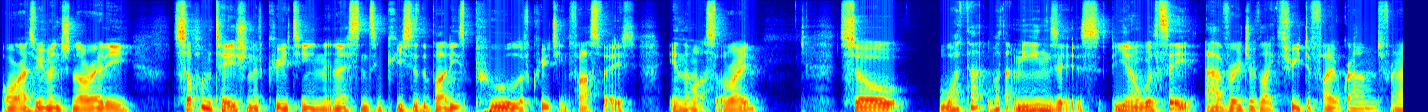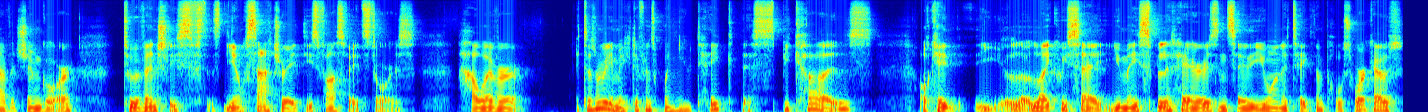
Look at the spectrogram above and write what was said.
or as we mentioned already, supplementation of creatine in essence increases the body's pool of creatine phosphate in the muscle, right? So what that what that means is, you know, we'll say average of like three to five grams for an average gym goer to eventually, you know, saturate these phosphate stores. However, it doesn't really make a difference when you take this because, okay, like we say, you may split hairs and say that you want to take them post workout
